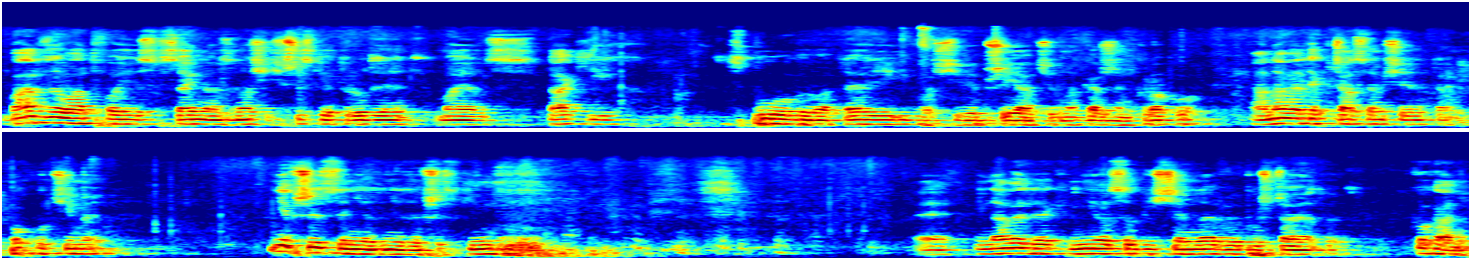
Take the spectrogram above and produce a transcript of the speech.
bardzo łatwo jest w Sejmie znosić wszystkie trudy, mając takich współobywateli i właściwie przyjaciół na każdym kroku, a nawet jak czasem się tam pokłócimy, nie wszyscy, nie, nie ze wszystkimi, E, I nawet jak mi osobiście nerwy puszczają, to kochani,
